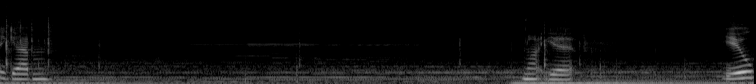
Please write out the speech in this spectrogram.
Hey, Gavin. Not yet. You?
